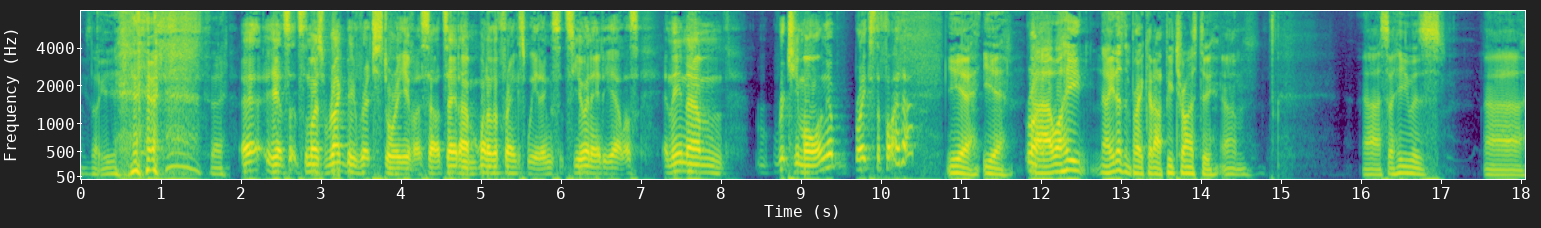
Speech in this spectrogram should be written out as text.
He's like, yeah. so Uh, yeah, it's, it's the most rugby rich story ever. So it's at um, one of the Franks' weddings. It's you and Andy Ellis, and then um, Richie Mo'unga breaks the fight up. yeah, yeah. Right. Uh, well, he no, he doesn't break it up. He tries to. Um, uh, so he was uh,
